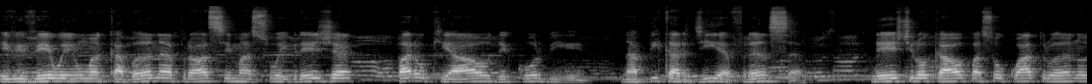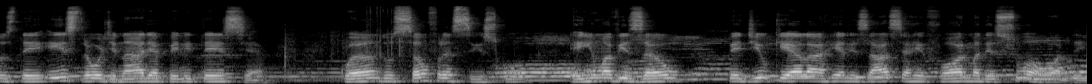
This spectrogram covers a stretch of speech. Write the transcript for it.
e viveu em uma cabana próxima à sua igreja paroquial de Corbier, na Picardia, França. Neste local passou quatro anos de extraordinária penitência, quando São Francisco, em uma visão, pediu que ela realizasse a reforma de sua ordem,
